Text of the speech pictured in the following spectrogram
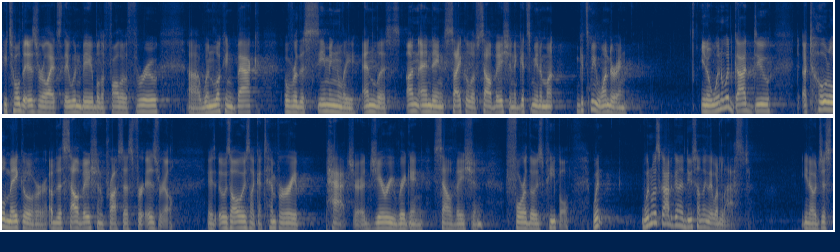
He told the Israelites they wouldn't be able to follow through. Uh, when looking back over the seemingly endless, unending cycle of salvation, it gets me, to, it gets me wondering, you know, when would God do a total makeover of the salvation process for Israel. It, was always like a temporary patch or a jerry rigging salvation for those people. When, when was God going to do something that would last? You know, just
